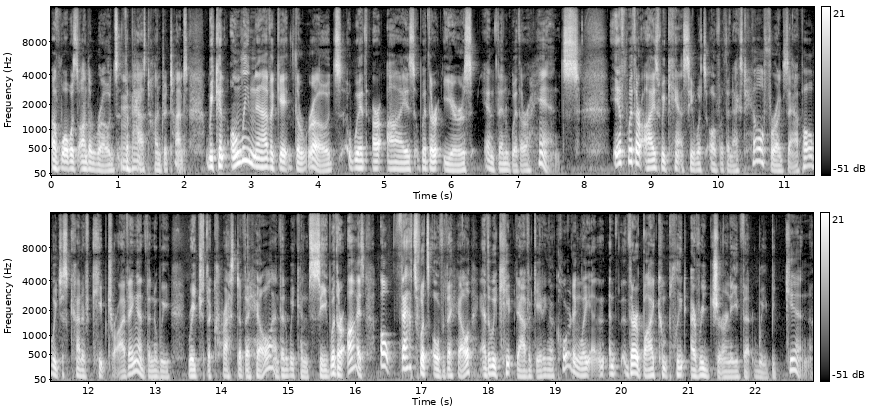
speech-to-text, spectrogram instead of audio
of what was on the roads the mm-hmm. past hundred times. We can only navigate the roads with our eyes, with our ears, and then with our hands. If with our eyes we can't see what's over the next hill, for example, we just kind of keep driving and then we reach the crest of the hill and then we can see with our eyes, oh, that's what's over the hill, and then we keep navigating accordingly and, and thereby complete every journey that we begin.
